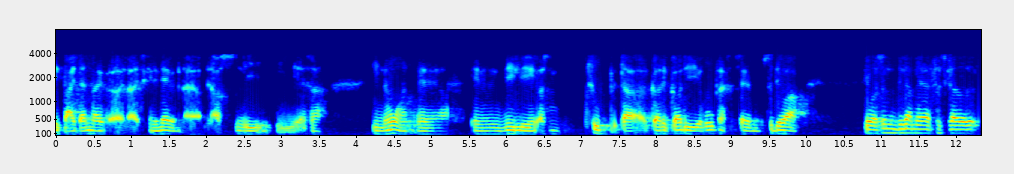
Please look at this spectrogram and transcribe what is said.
ikke bare i Danmark eller i Skandinavien, øh, men også i, i, altså, i Norden. Øh, en virkelig også en klub, der gør det godt i Europa. Så det var, det var sådan det der med at få skrevet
